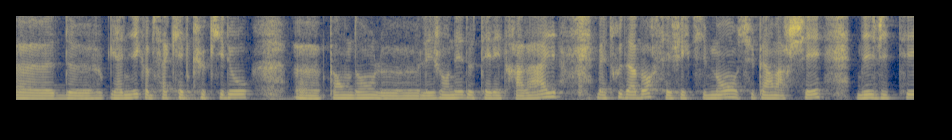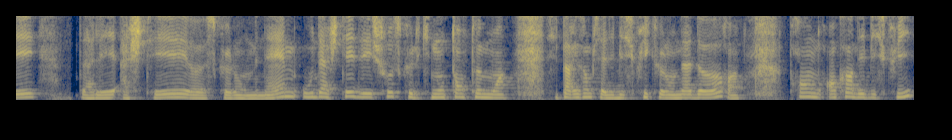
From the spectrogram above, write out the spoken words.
euh, de gagner comme ça quelques kilos euh, pendant le, les journées de télétravail. Mais tout d'abord, c'est effectivement au supermarché d'éviter d'aller acheter euh, ce que l'on aime ou d'acheter des choses que, qui nous tentent moins. Si par exemple il y a des biscuits que l'on adore, prendre encore des biscuits,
